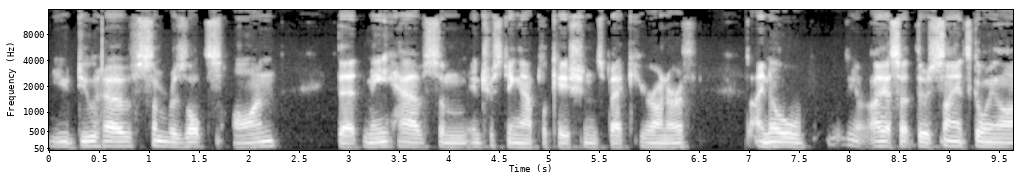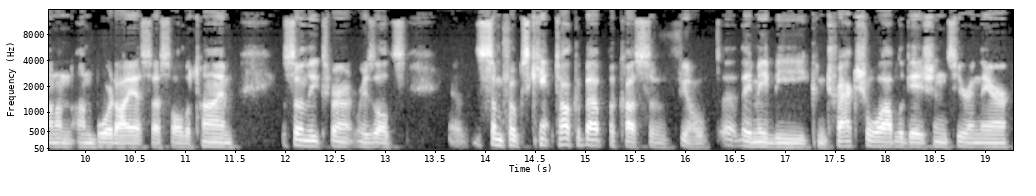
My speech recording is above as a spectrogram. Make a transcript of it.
you do have some results on that may have some interesting applications back here on Earth? I know, you know, ISS. There's science going on, on on board ISS all the time. Some of the experiment results, uh, some folks can't talk about because of you know uh, they may be contractual obligations here and there.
